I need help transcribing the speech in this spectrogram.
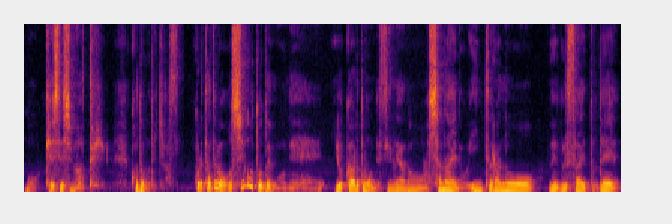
もう消してしまうということもできます。これ例えばお仕事でもね、よくあると思うんですよね。あの、社内のイントラのウェブサイトで、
